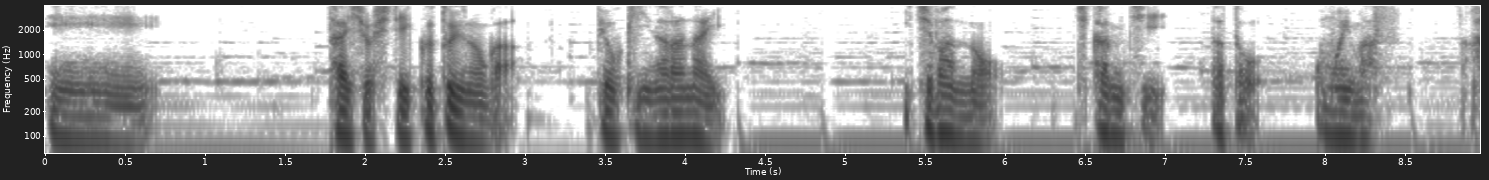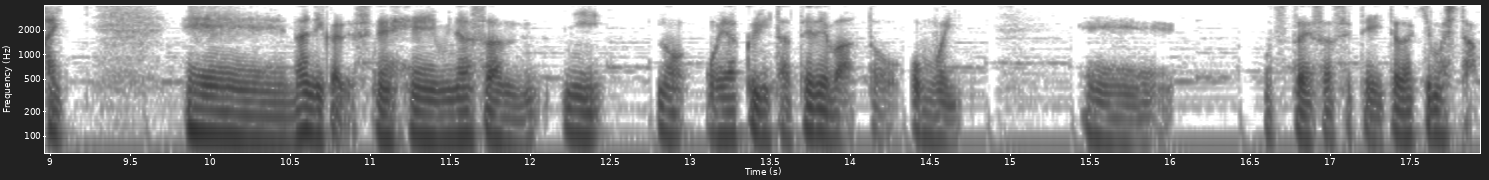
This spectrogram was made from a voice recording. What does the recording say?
えー、対処していくというのが病気にならない一番の近道だと思います。はい。えー、何かですね、えー、皆さんにのお役に立てればと思い、えー、お伝えさせていただきました。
